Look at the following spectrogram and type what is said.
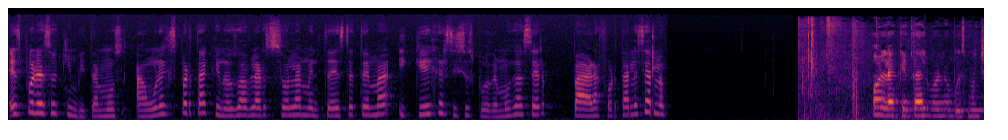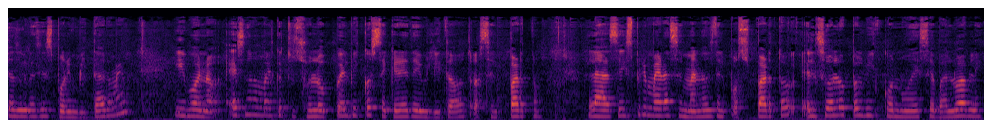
Es por eso que invitamos a una experta que nos va a hablar solamente de este tema y qué ejercicios podemos hacer para fortalecerlo. Hola, ¿qué tal? Bueno, pues muchas gracias por invitarme. Y bueno, es normal que tu suelo pélvico se quede debilitado tras el parto. Las seis primeras semanas del posparto, el suelo pélvico no es evaluable.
